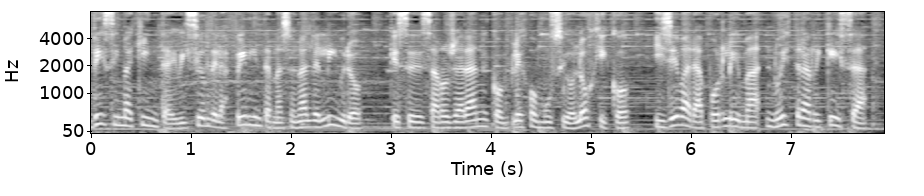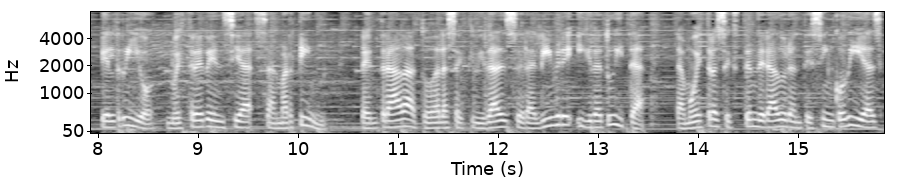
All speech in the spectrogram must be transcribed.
décima quinta edición de la Feria Internacional del Libro, que se desarrollará en el complejo museológico y llevará por lema Nuestra riqueza, el río, nuestra herencia, San Martín. La entrada a todas las actividades será libre y gratuita. La muestra se extenderá durante cinco días,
